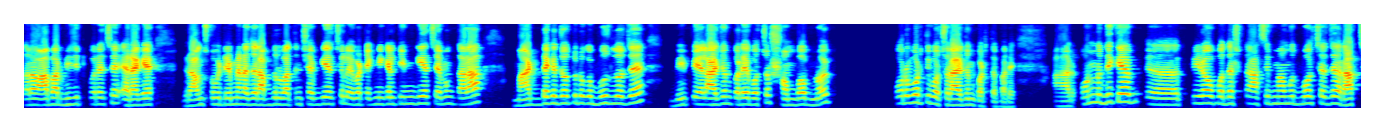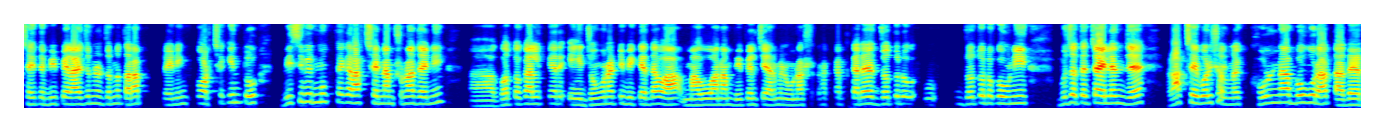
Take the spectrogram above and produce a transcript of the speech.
তারা আবার ভিজিট করেছে। এর আগে গ্রাউন্ডস কমিটির ম্যানেজার আব্দুল বাতেন সাহেব গিয়েছিল। এবার টেকনিক্যাল টিম গিয়েছে এবং তারা মাঠ দেখে যতটুকু বুঝলো যে বিপিএল আয়োজন করে এবছর সম্ভব নয়। পরবর্তী বছর আয়োজন করতে পারে। আর অন্যদিকে ক্রীড়া উপদেষ্টা আসিফ মাহমুদ বলছে যে, রাজশাহীতে বিপিএল আয়োজনের জন্য তারা প্ল্যানিং করছে। কিন্তু বিসিবির মুখ থেকে রাজশাহীর নাম শোনা যায়নি। গতকালকের এই যমুনা টিভিকে দেওয়া মাহবুব আনাম বিপিএল চেয়ারম্যান উনার সাক্ষাৎকারে যতটুকু যতটুকু উনি বুঝাতে চাইলেন যে, রাজশাহী বরিশাল নয়, খুলনা, বগুড়া তাদের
